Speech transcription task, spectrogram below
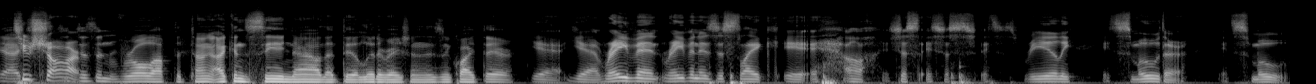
Yeah, Too sharp. It doesn't roll off the tongue. I can see now that the alliteration isn't quite there. Yeah, yeah. Raven, Raven is just like, it, oh, it's just, it's just, it's just really, it's smoother. It's smooth.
